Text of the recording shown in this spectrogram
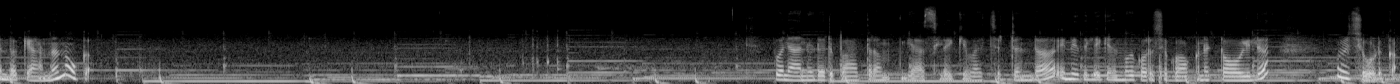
എന്തൊക്കെയാണെന്ന് നോക്കാം. ഇപ്പോൾ ഞാനിവിടെ ഒരു പാത്രം ഗ്യാസിലേക്ക് വച്ചിട്ടുണ്ട്. ഇനി ഇതിലേക്ക് നമുക്ക് കുറച്ച് കോക്കനട്ട് ഓയിൽ ഒഴിച്ചു കൊടുക്കാം.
